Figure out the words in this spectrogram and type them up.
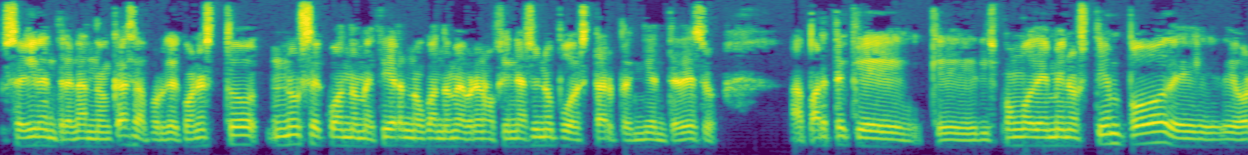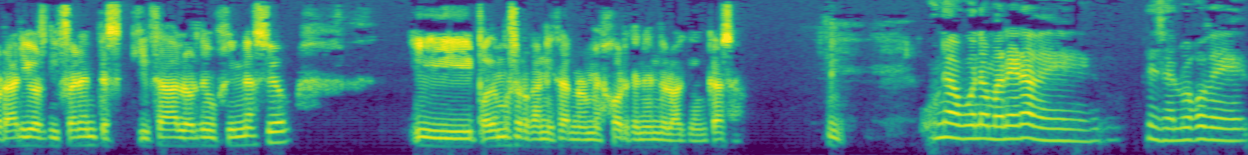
seguir entrenando en casa, porque con esto no sé cuándo me cierro, cuándo me abren un gimnasio y no puedo estar pendiente de eso. Aparte que, que dispongo de menos tiempo, de, horarios diferentes quizá a los de un gimnasio y podemos organizarnos mejor teniéndolo aquí en casa. Una buena manera de, desde luego, de,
